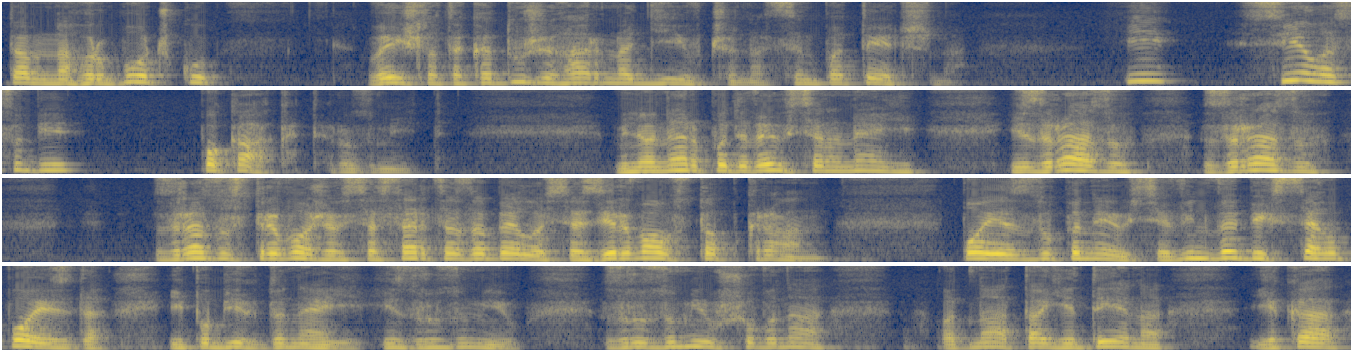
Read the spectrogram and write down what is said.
там на горбочку, вийшла така дуже гарна дівчина, симпатична. І сіла собі покакати, розумієте. Мільйонер подивився на неї і зразу, зразу, зразу стривожився, серце забилося, зірвав стоп-кран. Поїзд зупинився. Він вибіг з цього поїзда і побіг до неї. І зрозумів, зрозумів, що вона одна та єдина, яка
